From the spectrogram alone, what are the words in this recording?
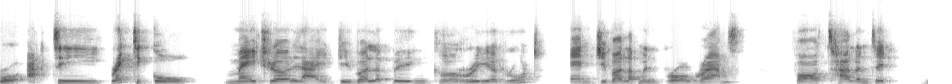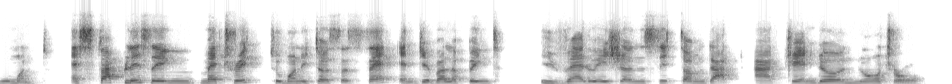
proactive, practical measures like developing career route and development programs for talented women, establishing metrics to monitor success and developing evaluation system that are gender neutral.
